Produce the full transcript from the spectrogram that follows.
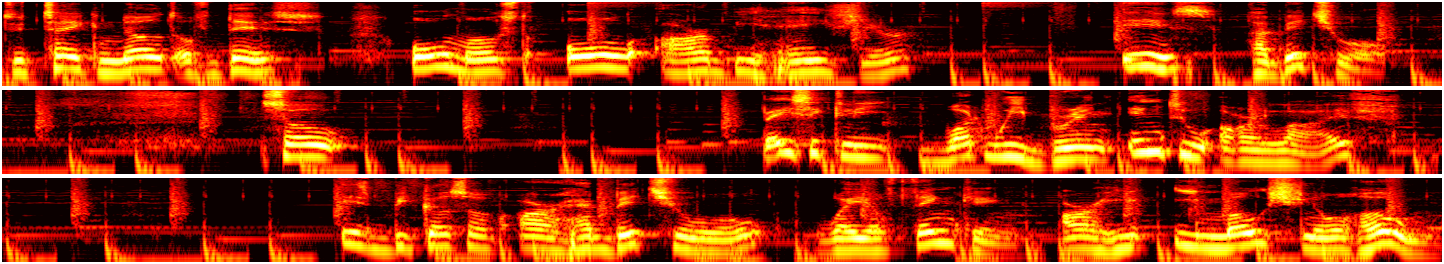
to take note of this almost all our behavior is habitual. So basically, what we bring into our life is because of our habitual way of thinking, our emotional home.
